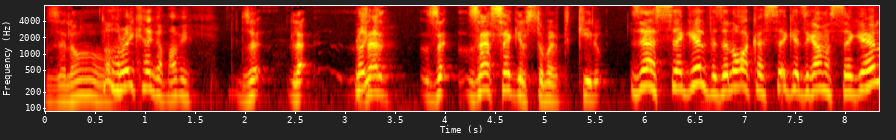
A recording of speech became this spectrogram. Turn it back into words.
זה לא... לא, זה לא יקרה גם, אבי. זה... לא, לא זה, יקרה. זה, זה הסגל, זאת אומרת, כאילו... זה הסגל, וזה לא רק הסגל, זה גם הסגל.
